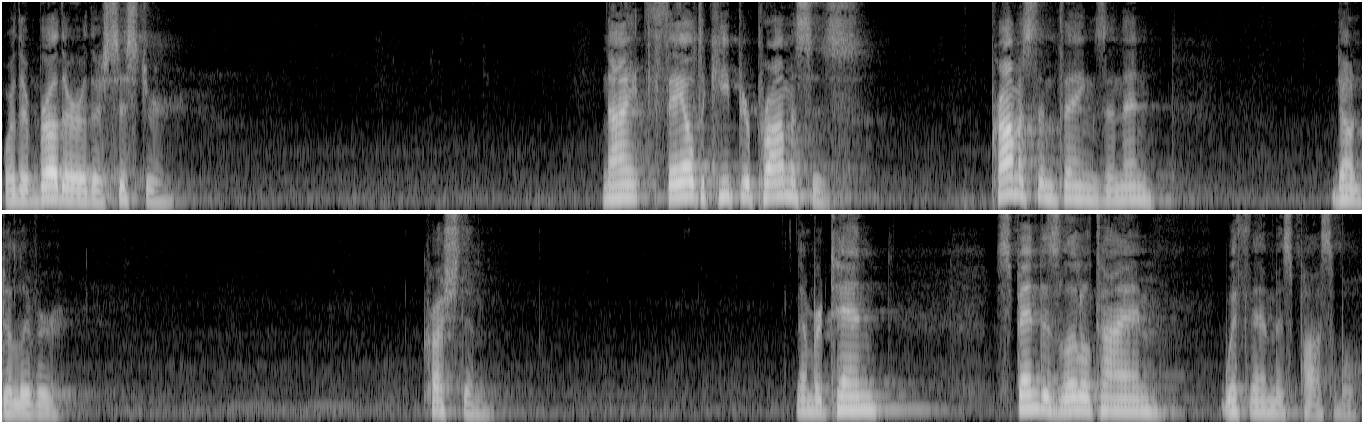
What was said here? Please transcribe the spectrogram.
or their brother or their sister. Ninth, fail to keep your promises. Promise them things and then don't deliver. Crush them. Number 10, spend as little time with them as possible.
